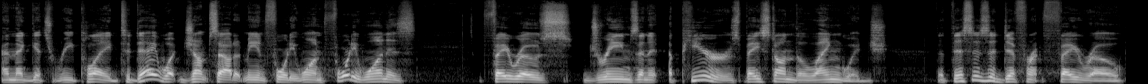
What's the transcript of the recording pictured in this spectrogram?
and that gets replayed. Today, what jumps out at me in 41 41 is Pharaoh's dreams, and it appears based on the language that this is a different Pharaoh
